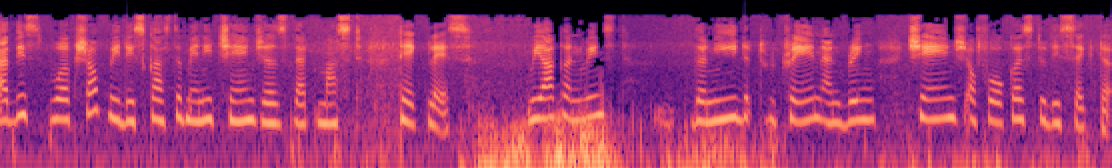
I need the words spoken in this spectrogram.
At this workshop, we discussed the many changes that must take place. We are convinced the need to train and bring change of focus to this sector.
